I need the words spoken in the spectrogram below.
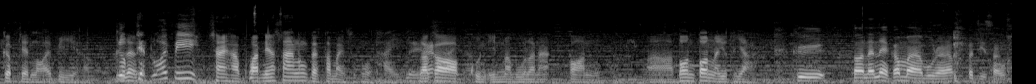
เกือบ 700 ปีครับเกือบ 700 ปี ใช่ครับ วัดเนี้ยสร้างตั้งแต่สมัยสุโขทัยเลยนะแล้วก็ขุนอินทร์มาบูรณะตอนอ่า ต้นต้นอยุธยา คือตอนนั้นเนี่ยก็มาบูรณะปฏิสังข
